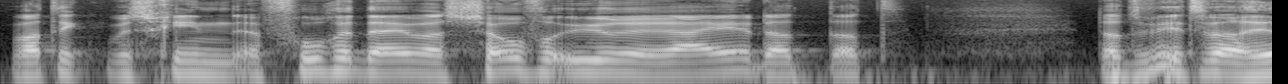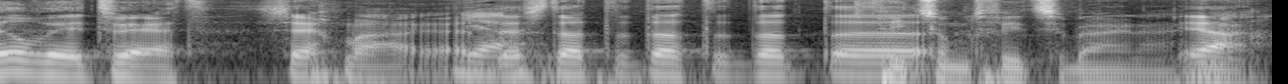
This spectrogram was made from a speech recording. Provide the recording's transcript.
Wat ik misschien eh, vroeger deed, was zoveel uren rijden dat, dat, dat wit wel heel wit werd, zeg maar. Ja. Dus dat... dat, dat eh, Fietsen om te fietsen bijna. ja.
